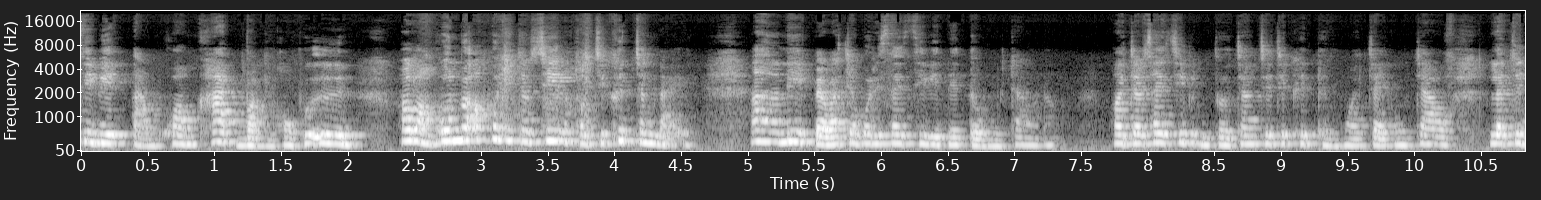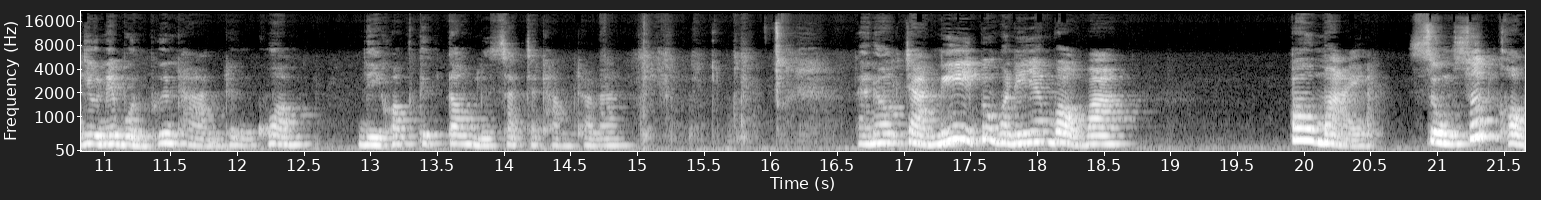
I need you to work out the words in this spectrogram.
ชีวิตตามความคาดหวังของผู้อื่นเพราะบางคนว่าเอ้าเขาเฮ็ดจังซี่แล้วเขาสิคิดจังไดอ่านี่แปลว่าจ้าบ่ได้ใช้ชีวิตในตัวของเจ้าเนาะพอเจ้าใช้ชีวิตของตัวเจ้าจะจะคิดถึงหัวใจของเจ้า และจะอยู่ในบนพื้นฐานถึงความดีความถูกต้องหรือสัจธรรมเท่านั้น และนอกจากนี้ปุ้มคนนี้ยังบอกว่า เป้าหมายสูงสุดของ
